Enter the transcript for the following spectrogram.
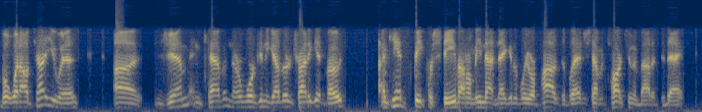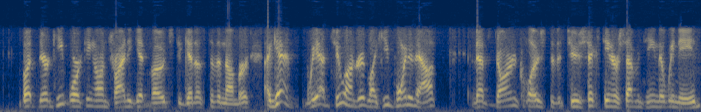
But what I'll tell you is, uh, Jim and Kevin, they're working together to try to get votes. I can't speak for Steve. I don't mean that negatively or positively. I just haven't talked to him about it today. But they're keep working on trying to get votes to get us to the number. Again, we had 200, like you pointed out. That's darn close to the 216 or 17 that we need.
